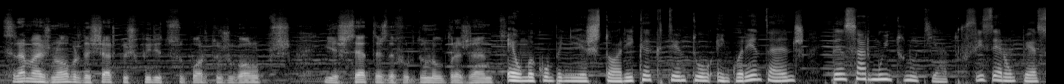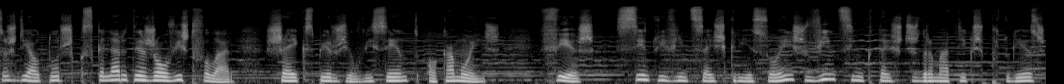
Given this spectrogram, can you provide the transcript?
Será mais nobre deixar que o espírito suporte os golpes e as setas da fortuna ultrajante? É uma companhia histórica que tentou, em 40 anos, pensar muito no teatro. Fizeram peças de autores que se calhar até já ouviste falar: Shakespeare, Gil Vicente ou Camões. Fez 126 criações, 25 textos dramáticos portugueses,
